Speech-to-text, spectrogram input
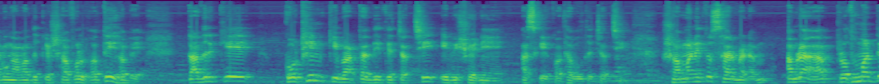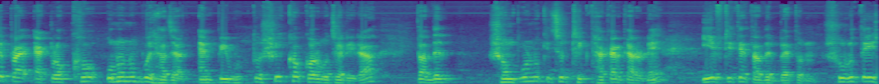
এবং আমাদেরকে সফল হতেই হবে। তাদেরকে কঠিন কি বার্তা দিতে চাচ্ছি এই বিষয় নিয়ে আজকে কথা বলতে চাচ্ছি। সম্মানিত স্যার, ম্যাডাম, আমরা প্রথমার্ধে প্রায় এক লক্ষ উননব্বই হাজার এমপিভুক্ত শিক্ষক কর্মচারীরা তাদের সম্পূর্ণ কিছু ঠিক থাকার কারণে ইএফটিতে তাদের বেতন শুরুতেই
